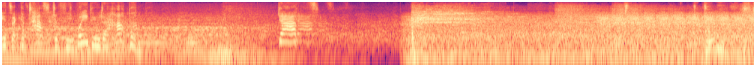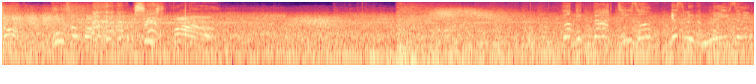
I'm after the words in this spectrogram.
It's a catastrophe waiting to happen. Cease fire! Look at that, Teisel! Isn't it amazing?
